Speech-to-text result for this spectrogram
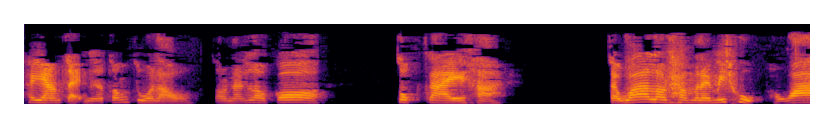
พยายามแตะเนื้อต้องตัวเรา ตอนนั้นเราก็ ตกใจค่ะ แต่ว่าเราทำอะไรไม่ถูก เพราะว่า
